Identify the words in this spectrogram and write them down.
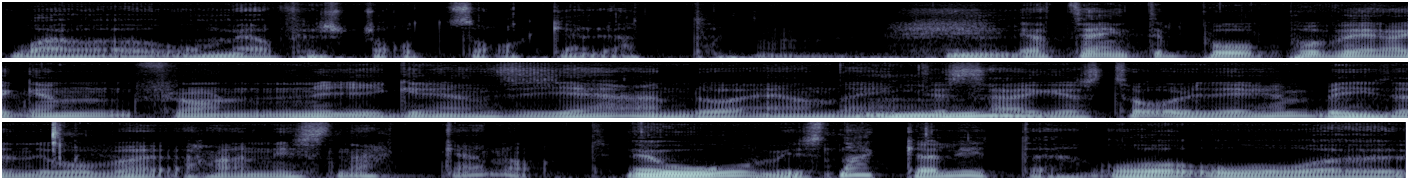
Om jag har förstått saken rätt. Mm. Mm. Jag tänkte på, på vägen från Nygrens järn då ända in till mm. Sergels torg. Det är en bit ändå. Har ni snackat något? Jo, vi snackade lite. Och, och,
